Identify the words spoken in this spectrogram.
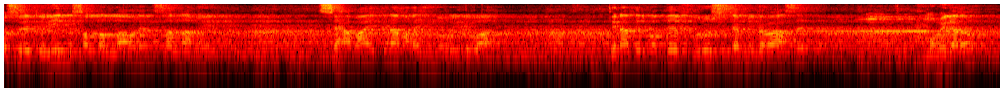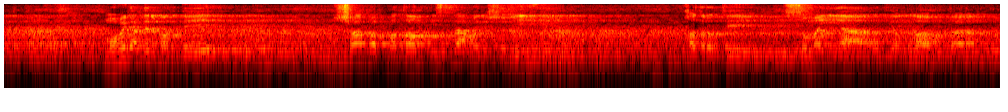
রসুল করিম সাল্লাহ সাল্লামের সেহাবাইকেরাম আলাহিমুর রিদওয়ান, তেনাদের মধ্যে পুরুষ যেমনিভাবে আছে, মহিলারও, মহিলাদের মধ্যে সর্বপ্রথম ইসলামের শহীদ হজরতে সুমাইয়া রদি আল্লাহ তালু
